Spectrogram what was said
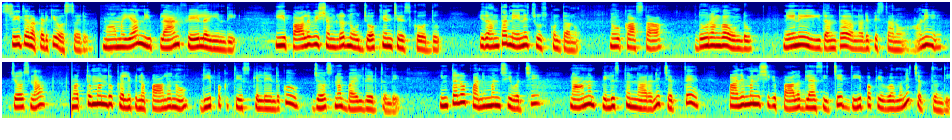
శ్రీధర్ అక్కడికి వస్తాడు. మామయ్య నీ ప్లాన్ ఫెయిల్ అయ్యింది. ఈ పాల విషయంలో నువ్వు జోక్యం చేసుకోవద్దు. ఇదంతా నేనే చూసుకుంటాను. నువ్వు కాస్త దూరంగా ఉండు. నేనే ఇదంతా నడిపిస్తాను అని జ్యోత్స్న మత్తుమందు కలిపిన పాలను దీపకు తీసుకెళ్ళేందుకు జ్యోత్స్న బయలుదేరుతుంది. ఇంతలో పని మనిషి వచ్చి నాన్న పిలుస్తున్నారని చెప్తే పని మనిషికి పాల గ్లాస్ ఇచ్చి దీపకు ఇవ్వమని చెప్తుంది.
